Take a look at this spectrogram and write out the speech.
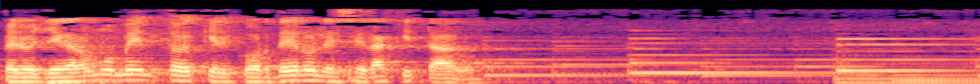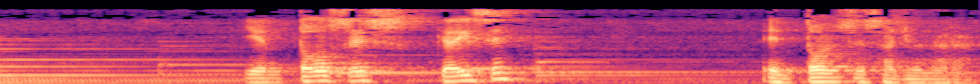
pero llegará un momento en que el Cordero les será quitado. Y entonces, ¿qué dice? Entonces ayunarán.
